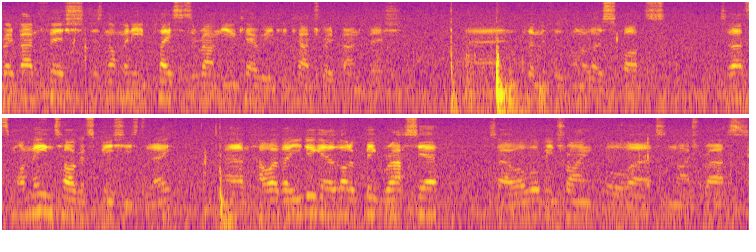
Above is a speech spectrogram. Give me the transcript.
red bandfish, there's not many places around the UK where you can catch red bandfish, and Plymouth is one of those spots. So that's my main target species today. Um, however, you do get a lot of big wrasse here, so I will be trying for uh, some nice wrasse.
